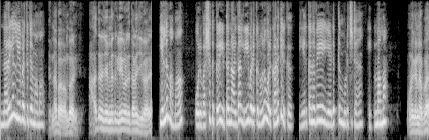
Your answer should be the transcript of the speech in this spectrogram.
நிறைய லீவ் எடுத்துட்டேன் மாமா. என்னப்பா வம்பா இருக்கு. ஆத்திர ஜமயத்துக்கு லீவ் எடுக்க தானே செய்வாங்க? இல்ல மாமா. ஒரு வருஷத்துக்கு இத்தனை நாள் தான் லீவ் எடுக்கணும்னு ஒரு கணக்கு இருக்கு. ஏற்கனவே எடுத்து முடிச்சிட்டேன். மாமா. உனக்கு என்னப்பா?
